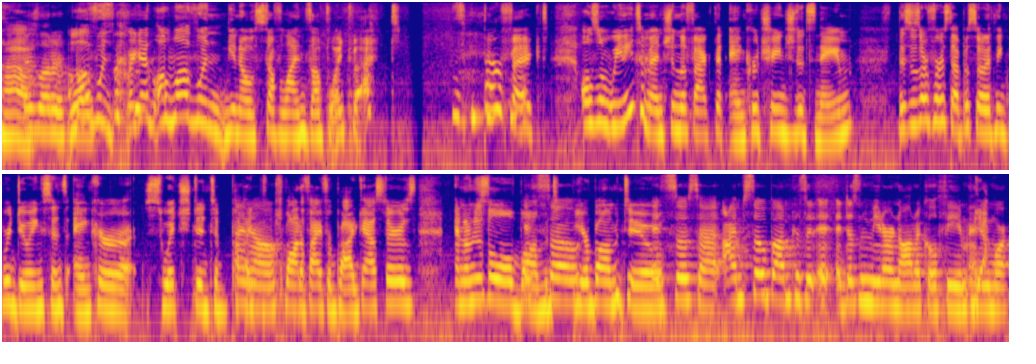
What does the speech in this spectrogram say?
Ah, There's a lot of I love when I love when you know stuff lines up like that. Perfect. Also, we need to mention the fact that Anchor changed its name. This is our first episode I think we're doing since Anchor switched into po- Spotify for podcasters, and I'm just a little bummed. so- You're bummed too. It's so sad. I'm so bummed because it, it, it doesn't meet our nautical theme anymore.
